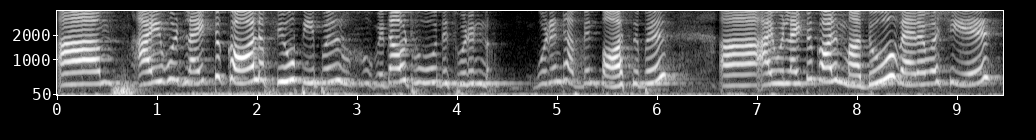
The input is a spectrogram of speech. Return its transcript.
Um, I would like to call a few people without who this wouldn't, wouldn't have been possible. Uh, I would like to call Madhu wherever she is.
